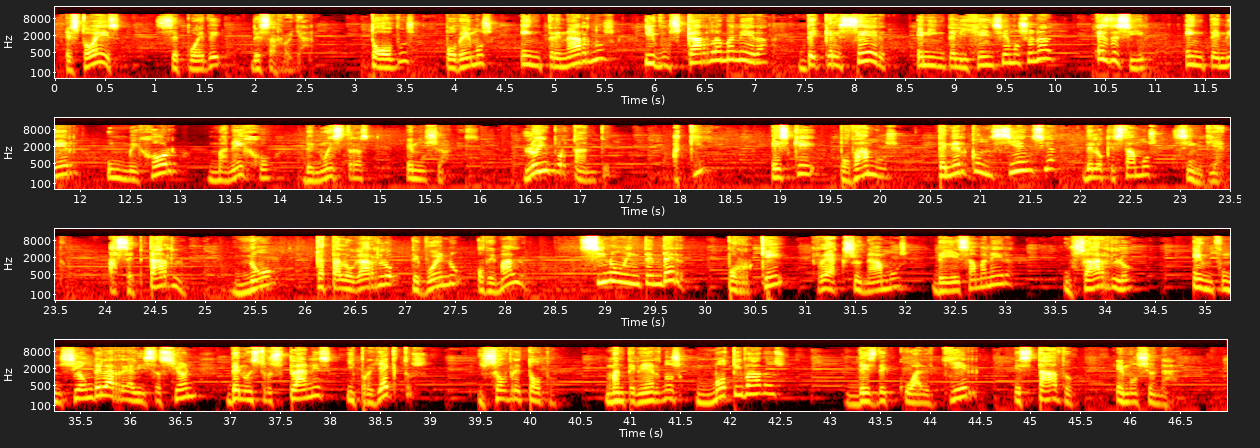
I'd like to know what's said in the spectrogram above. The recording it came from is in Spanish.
Esto es, se puede desarrollar. Todos podemos entrenarnos y buscar la manera de crecer en inteligencia emocional, es decir, en tener un mejor manejo de nuestras emociones. Lo importante aquí es que podamos tener conciencia de lo que estamos sintiendo, aceptarlo, no catalogarlo de bueno o de malo, sino entender por qué reaccionamos de esa manera, usarlo en función de la realización de nuestros planes y proyectos y sobre todo mantenernos motivados desde cualquier estado emocional.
